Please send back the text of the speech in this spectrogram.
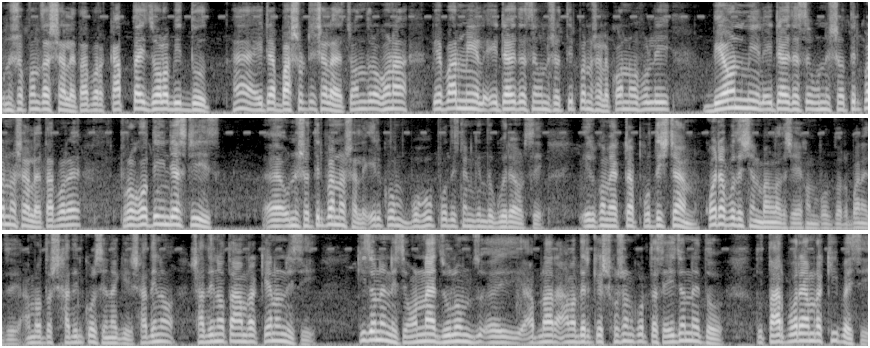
উনিশশো পঞ্চাশ সালে। তারপর কাপ্তাই জলবিদ্যুৎ হ্যাঁ এটা বাষট্টি সালে। চন্দ্রঘোনা পেপার মিল, এটা হইতেছে উনিশশো তিপ্পান্ন সালে। কর্ণফুলি বেয়ন মিল, এটা হইতেছে উনিশশো তিপ্পান্ন সালে। তারপরে প্রগতি ইন্ডাস্ট্রিজ উনিশশো সালে এরকম বহু প্রতিষ্ঠান কিন্তু গড়ে উঠছে। এরকম একটা প্রতিষ্ঠান, কয়টা প্রতিষ্ঠান বাংলাদেশে এখন পর্যন্ত বানাইছে আমরা তো স্বাধীন করছি নাকি? স্বাধীন স্বাধীনতা আমরা কেন নিছি? কী জন্য নিছি? অন্যায়, জুলুম আপনার আমাদেরকে শোষণ করতেছে, এই জন্যই তো। তো তারপরে আমরা কি পাইছি?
